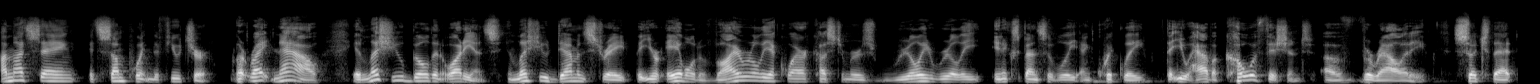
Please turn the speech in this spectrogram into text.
I'm not saying at some point in the future but right now, unless you build an audience, unless you demonstrate that you're able to virally acquire customers really, really inexpensively and quickly, that you have a coefficient of virality such that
